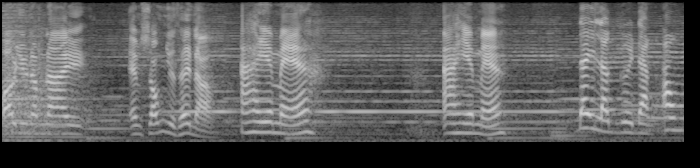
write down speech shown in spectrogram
bao nhiêu năm nay em sống như thế nào Ai em mẹ Ai em mẹ Đây là người đàn ông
